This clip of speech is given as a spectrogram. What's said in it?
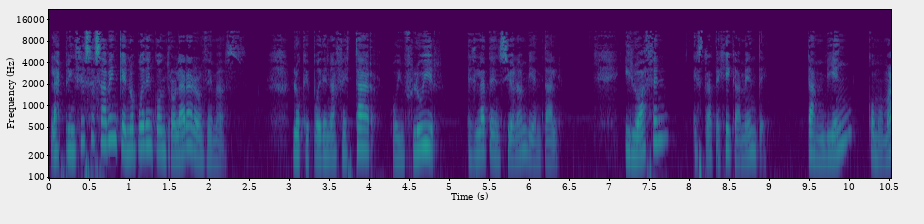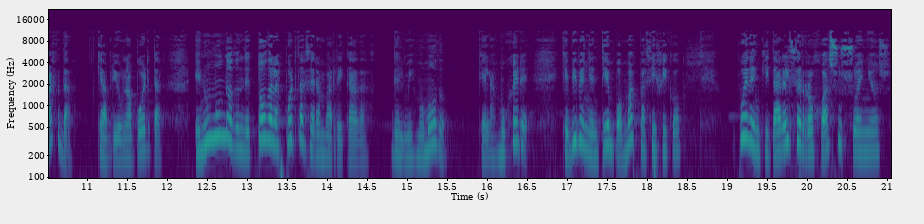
Las princesas saben que no pueden controlar a los demás. Lo que pueden afectar o influir es la tensión ambiental. Y lo hacen estratégicamente. También como Magda, que abrió una puerta en un mundo donde todas las puertas eran barricadas. Del mismo modo que las mujeres que viven en tiempos más pacíficos pueden quitar el cerrojo a sus sueños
